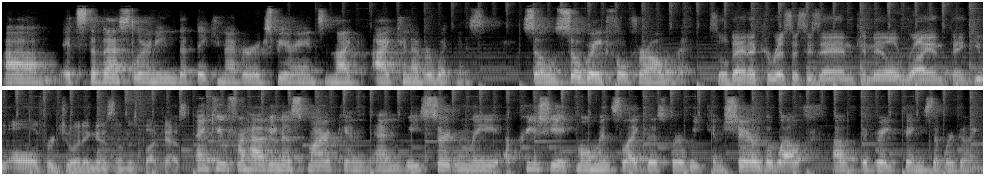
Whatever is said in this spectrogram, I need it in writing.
Um, it's the best learning that they can ever experience and like I can ever witness. So, so grateful for all of it. Sylvana, Carissa, Suzanne, Camille, Ryan, thank you all for joining us on this podcast. Thank you for having us, Mark. And, and we certainly appreciate moments like this where we can share the wealth of the great things that we're doing.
